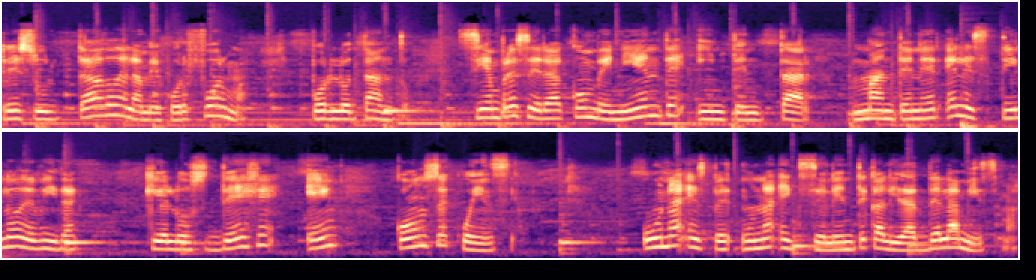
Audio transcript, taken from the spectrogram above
resultado de la mejor forma. Por lo tanto, siempre será conveniente intentar mantener el estilo de vida que los deje en consecuencia una, una excelente calidad de la misma.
